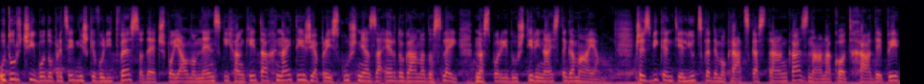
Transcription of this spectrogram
V Turčiji bodo predsedniške volitve, sodeč po javnomnenjskih anketah, najtežja preizkušnja za Erdogana doslej na sporedu 14. maja. Čez vikend je ljudska demokracija demokratska stranka, znana kot HDP,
